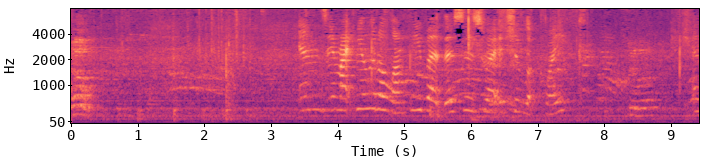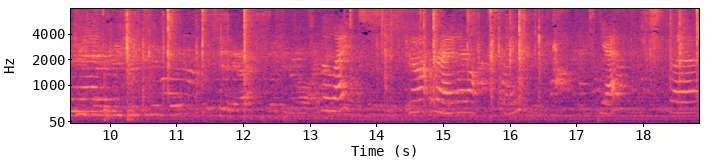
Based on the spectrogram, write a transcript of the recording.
No. And it might be a little lumpy, but this is what it should look like. And then the light's not red, I don't think, yet. But,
